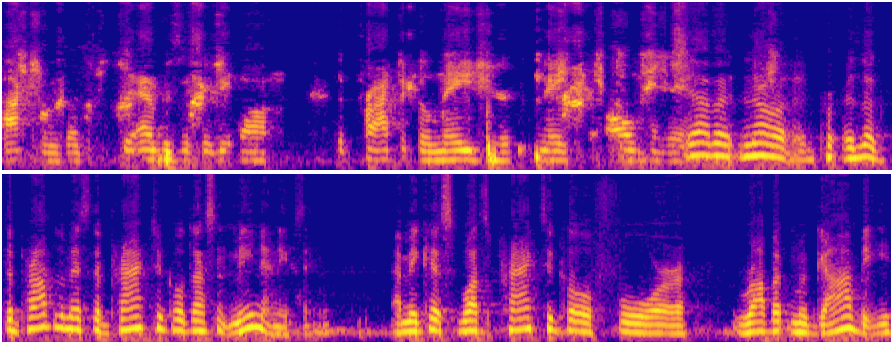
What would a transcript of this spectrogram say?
actions. But the emphasis will be on the practical nature nature of the Yeah, but no. Look, the problem is that practical doesn't mean anything. I mean, because what's practical for Robert Mugabe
